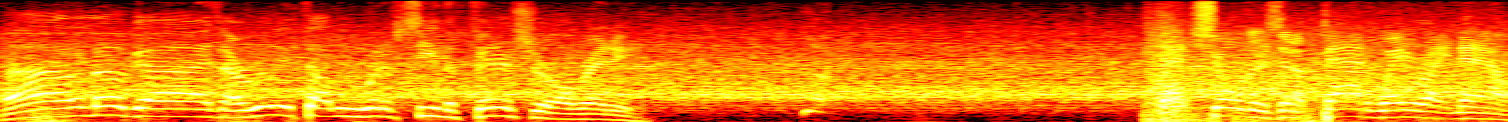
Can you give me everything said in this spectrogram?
I don't know, guys. I really thought we would have seen the finisher already. That shoulder's in a bad way right now.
